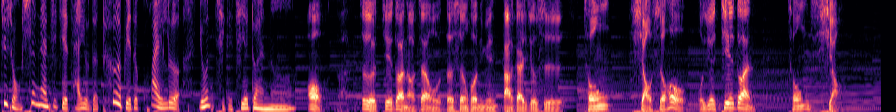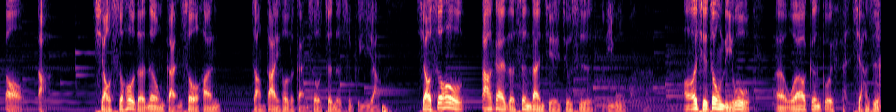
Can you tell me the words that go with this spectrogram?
这种圣诞季节才有的特别的快乐，有几个阶段呢？哦，这个阶段呢、哦，在我的生活里面，大概就是从小时候，我觉得阶段从小到大，小时候的那种感受和。长大以后的感受真的是不一样。小时候大概的圣诞节就是礼物，而且这种礼物，呃，我要跟各位分享是，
